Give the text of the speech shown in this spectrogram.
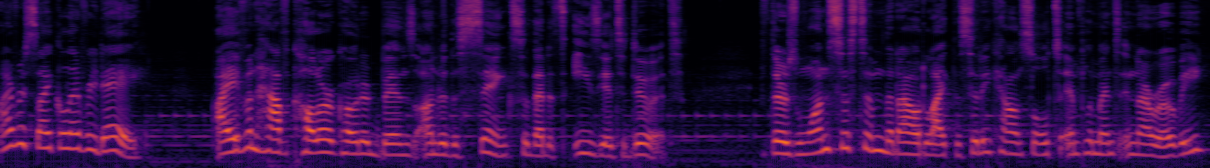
I recycle every day. I even have color coded bins under the sink so that it's easier to do it. If there's one system that I would like the city council to implement in Nairobi,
